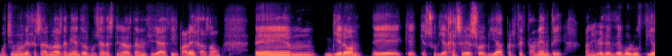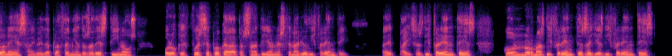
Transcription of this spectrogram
muchísimos viajes eran miel, entonces muchas veces tienen la tendencia a decir parejas, ¿no? Em, vieron eh, que, su viaje se resolvía perfectamente a nivel de devoluciones, a nivel de aplazamientos de destinos, o lo que fuese, porque cada persona tenía un escenario diferente. Países diferentes, con normas diferentes, leyes diferentes,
